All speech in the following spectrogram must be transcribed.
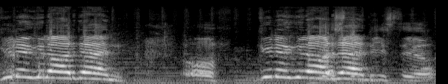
Güle güle Arden. Of. Güle güle Arden. İstiyor.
